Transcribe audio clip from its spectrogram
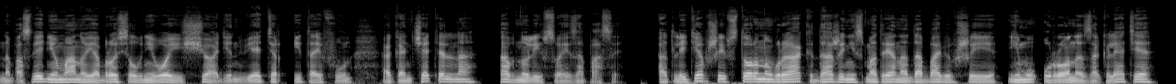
На последнюю ману я бросил в него еще один ветер и тайфун, окончательно обнулив свои запасы. Отлетевший в сторону враг, даже несмотря на добавившие ему урона заклятия,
